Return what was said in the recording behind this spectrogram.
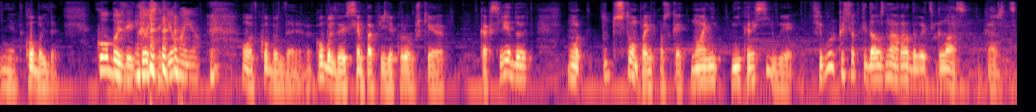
Нет, кобальды. Кобальды, точно, ё-моё. Вот, кобальды. Кобальды всем попили кровушки как следует. Вот, тут что вам про них можно сказать? Ну, они некрасивые. Фигурка все-таки должна радовать глаз, мне кажется.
